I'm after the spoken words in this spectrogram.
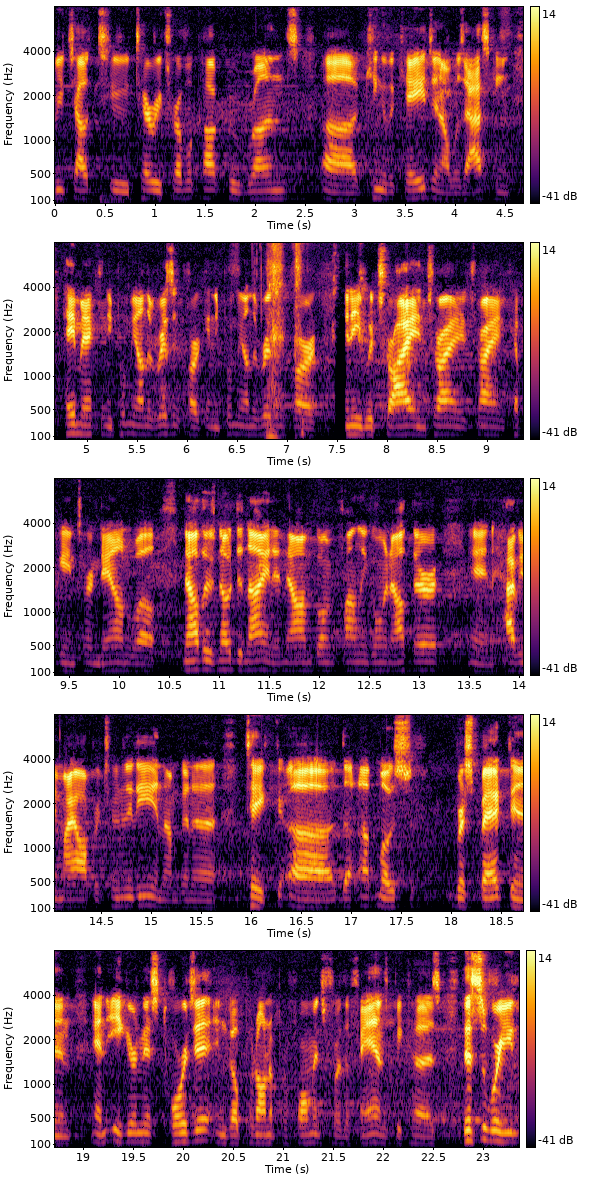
reach out to Terry Trebilcock, who runs uh, King of the Cage, and I was asking, "Hey man, can you put me on the Rizin card? Can you put me on the Rizin card?" And he would try and try and try and kept getting turned down. Well, now there's no denying it. Now I'm going finally going out there and having my opportunity, and I'm gonna take uh, the utmost respect and, and eagerness towards it and go put on a performance for the fans because this is where you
